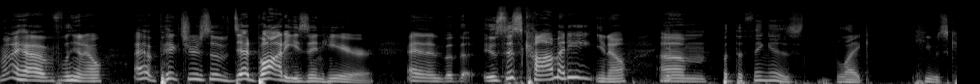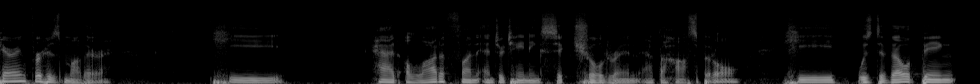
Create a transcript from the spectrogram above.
I have you know I have pictures of dead bodies in here. And the, the, is this comedy? You know, Yeah. um, But the thing is, like, he was caring for his mother. He had a lot of fun entertaining sick children at the hospital. He was developing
